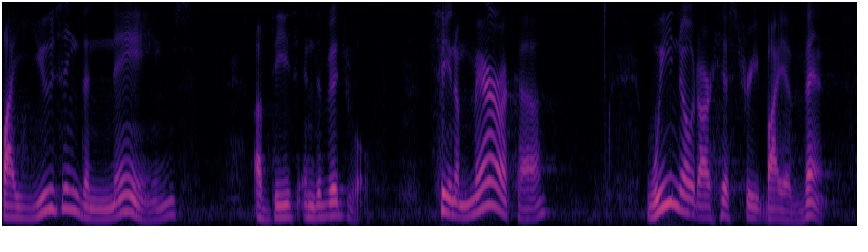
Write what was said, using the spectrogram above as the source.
by using the names of these individuals. See, in America, we note our history by events.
